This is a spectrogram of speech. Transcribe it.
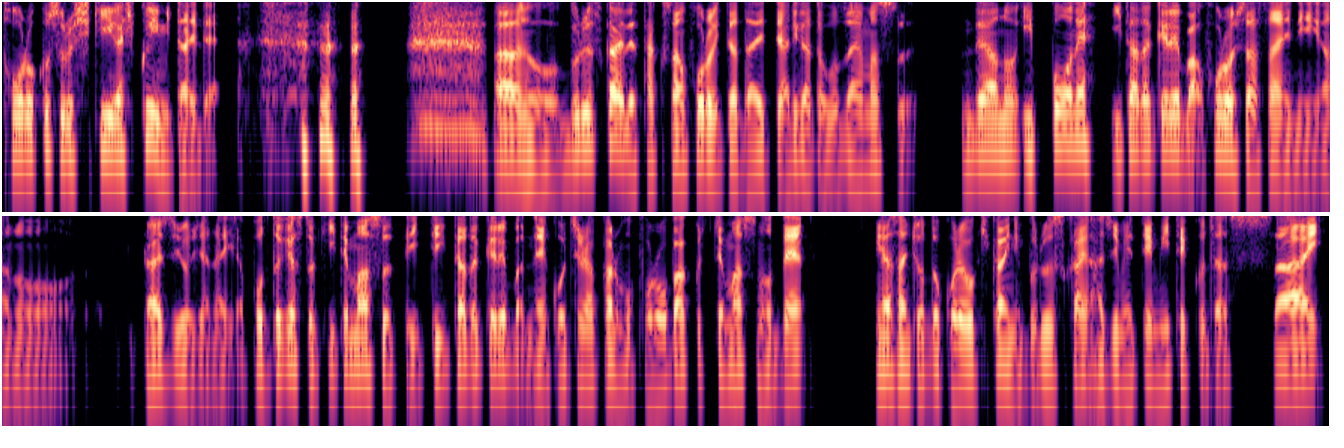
登録する敷居が低いみたいで。あの、ブルースカイでたくさんフォローいただいてありがとうございます。で、あの、一報ね、いただければ、フォローした際に、あの、ラジオじゃないや、ポッドキャスト聞いてますって言っていただければね、こちらからもフォローバックしてますので、皆さんちょっとこれを機会にブルースカイ始めてみてください。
